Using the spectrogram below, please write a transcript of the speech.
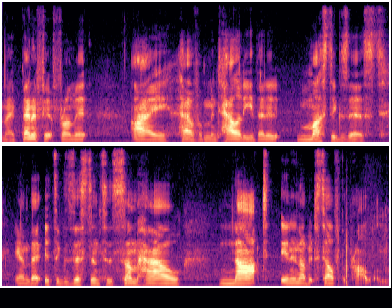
and I benefit from it, I have a mentality that it must exist and that its existence is somehow not in and of itself the problem.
